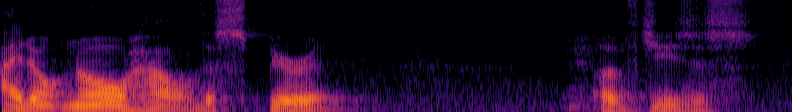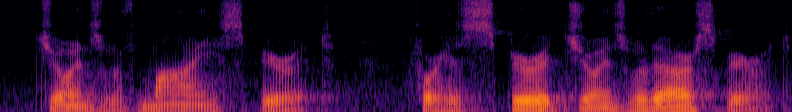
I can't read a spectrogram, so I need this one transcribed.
I don't know how the Spirit of Jesus joins with my spirit, for his Spirit joins with our spirit.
